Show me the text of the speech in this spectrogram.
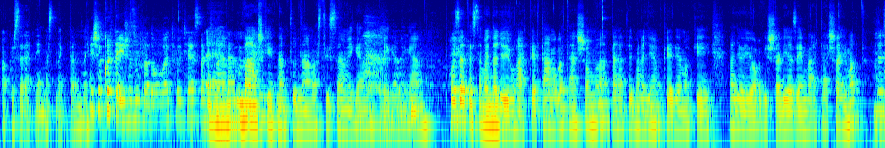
akkor szeretném ezt megtenni. És akkor te is az uradon vagy, hogyha ezt meg tudod Másképp nem tudnám, azt hiszem, igen, igen, igen. Hozzáteszem, hogy nagyon jó háttértámogatásom van, tehát hogy van egy olyan férjem, aki nagyon jól viseli az én váltásaimat. Ez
